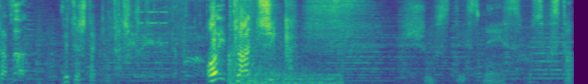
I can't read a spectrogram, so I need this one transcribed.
prawda? Wy też tak mówicie. Oj, plancik! Szósty zmysł został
